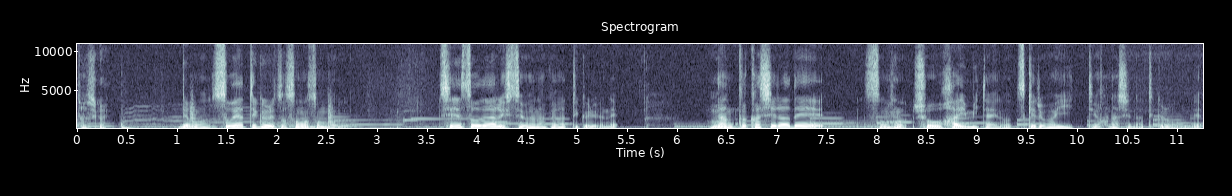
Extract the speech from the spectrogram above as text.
確かに。でもそうやってくるとそもそも戦争である必要がなくなってくるよね、まあ何かかしらでその勝敗みたいのをつければいいっていう話になってくるもんね。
